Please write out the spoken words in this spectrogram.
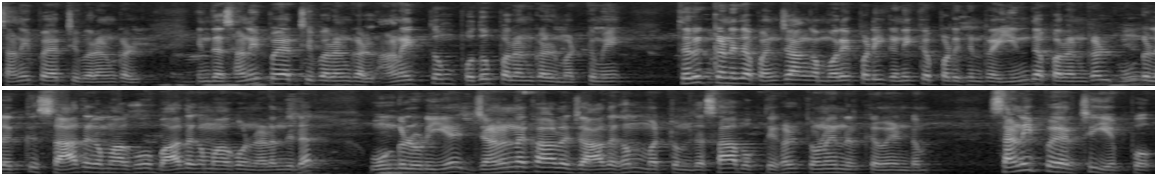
சனி பயிற்சி பலன்கள். இந்த சனி பயிற்சி பலன்கள் அனைத்தும் பொது பலன்கள் மட்டுமே. திருக்கணித பஞ்சாங்க முறைப்படி கணிக்கப்படுகின்ற இந்த பலன்கள் உங்களுக்கு சாதகமாகவோ பாதகமாகவோ நடந்திட உங்களுடைய ஜனனகால ஜாதகம் மற்றும் தசாபக்திகள் துணை நிற்க வேண்டும். சனிப்பெயர்ச்சி எப்போ?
